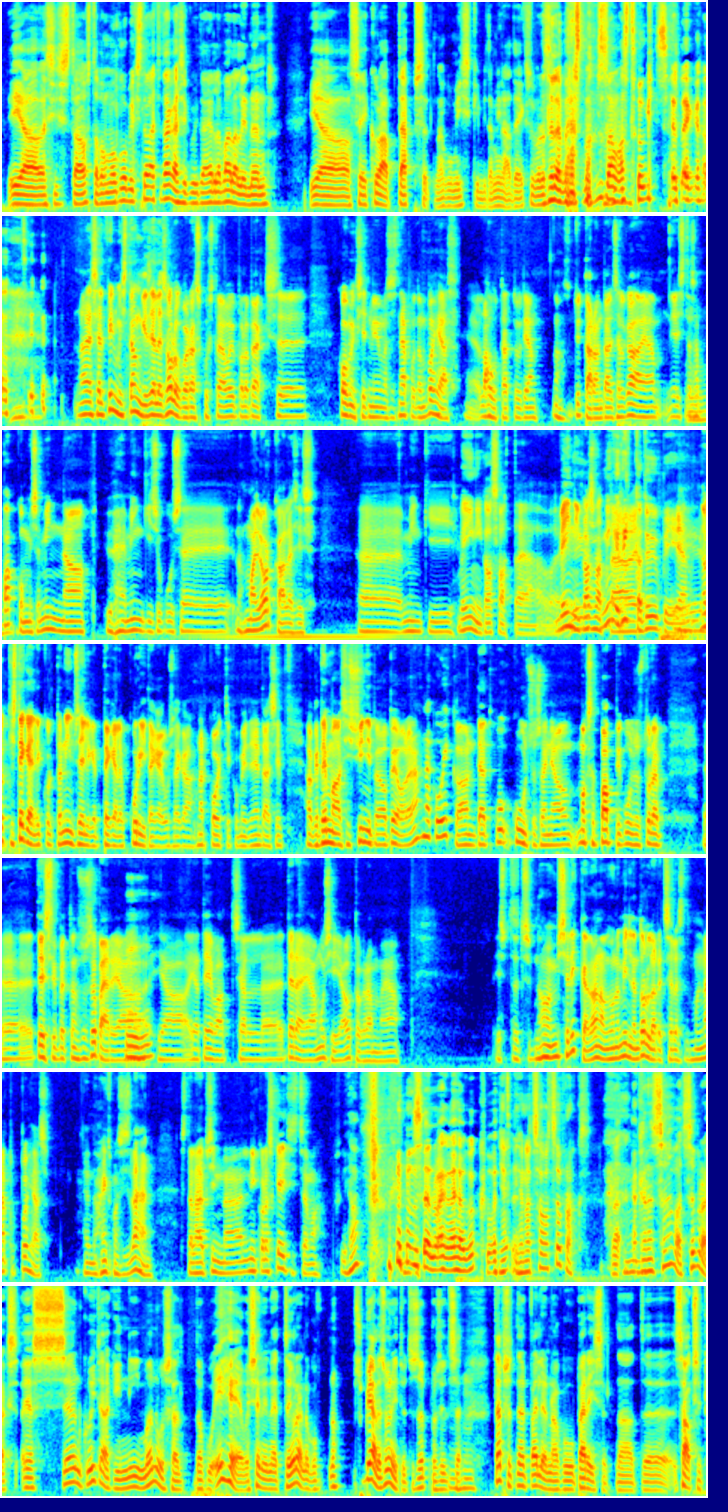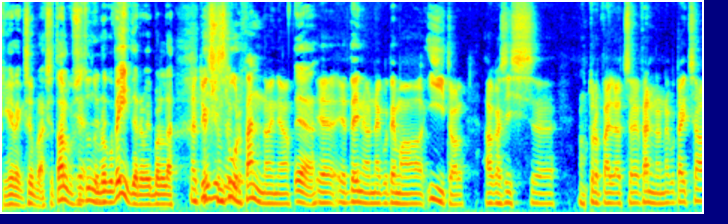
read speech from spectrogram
ja siis ta ostab oma koomiksid alati tagasi, kui ta jälle vallaline on ja see kõlab täpselt nagu miski, mida mina teeks, võib-olla sellepärast ma samastungi sellega alati. no ja seal filmis ta ongi selles olukorras, kus ta võib-olla peaks äh, koomiksid müüma, sest näpud on põhjas, lahutatud ja noh, tütar on tal seal ka ja, ja siis ta saab pakkumise minna ühe mingisuguse, noh, Mallorcale siis äh, mingi veinikasvataja või? veinikasvataja. mingi rikka tüübi. no kes tegelikult on ilmselgelt tegeleb kuritegevusega, narkootikumid ja nii edasi. aga tema siis sünnipäevapeole, noh nagu ikka on, tead, kuulsus on ja maksad pappi, kuulsus tuleb. teeskleb, et on su sõber ja mm, -hmm. ja, ja teevad seal äh, tere ja musi ja autogramme ja. Ja siis ta ütles, et no mis seal ikka, anname mulle miljon dollarit sellest, et mul näpud põhjas. et noh, eks ma siis lähen. siis ta läheb sinna Nicolas Cage'ist sama jah, see on väga hea ja kokkuvõte., ja nad saavad sõbraks. aga nad saavad sõbraks ja see on kuidagi nii mõnusalt nagu ehe või selline, et ei ole nagu noh, su peale sunnitud see sõprus üldse mm. -hmm. täpselt näeb välja nagu päriselt nad äh, saaksidki kellegi sõbraks, et alguses tundub nagu veider võib-olla. et üks on suur fänn, on ju, Jaa. ja, ja teine on nagu tema iidol, aga siis äh, noh, tuleb välja, et see fänn on nagu täitsa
